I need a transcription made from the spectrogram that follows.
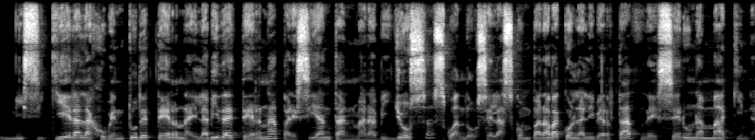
Ni siquiera la juventud eterna y la vida eterna parecían tan maravillosas cuando se las comparaba con la libertad de ser una máquina,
